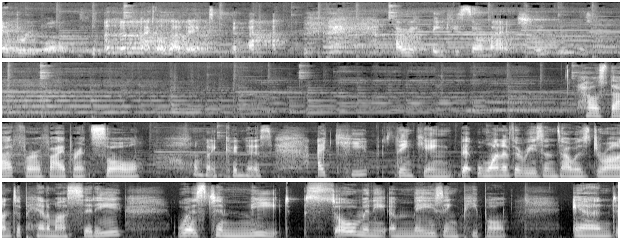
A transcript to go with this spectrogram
every wall. I love it. All right. Thank you so much. Thank you. How's that for a vibrant soul? Oh my goodness. I keep thinking that one of the reasons I was drawn to Panama City was to meet so many amazing people. And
